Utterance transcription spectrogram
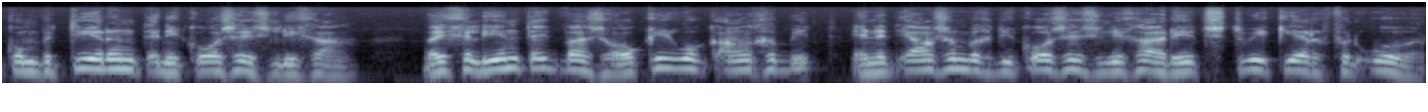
kompeterend in die Koshuisliga. By geleentheid was hokkie ook aangebied en het Elsenburg die Koshuisliga reeds 2 keer verower.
